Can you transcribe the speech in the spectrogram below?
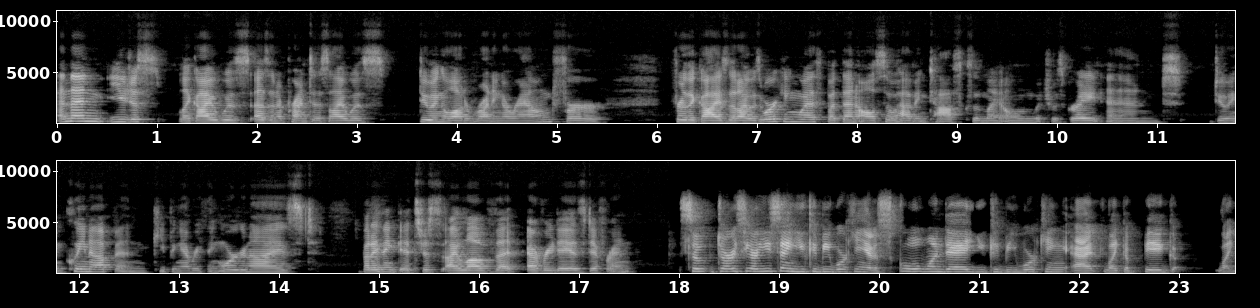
And then you just, like, I was, as an apprentice, I was doing a lot of running around for for the guys that I was working with, but then also having tasks of my own, which was great, and doing cleanup and keeping everything organized. But I think it's just, I love that every day is different. So, Darcy, are you saying you could be working at a school one day? You could be working at like a big, like,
